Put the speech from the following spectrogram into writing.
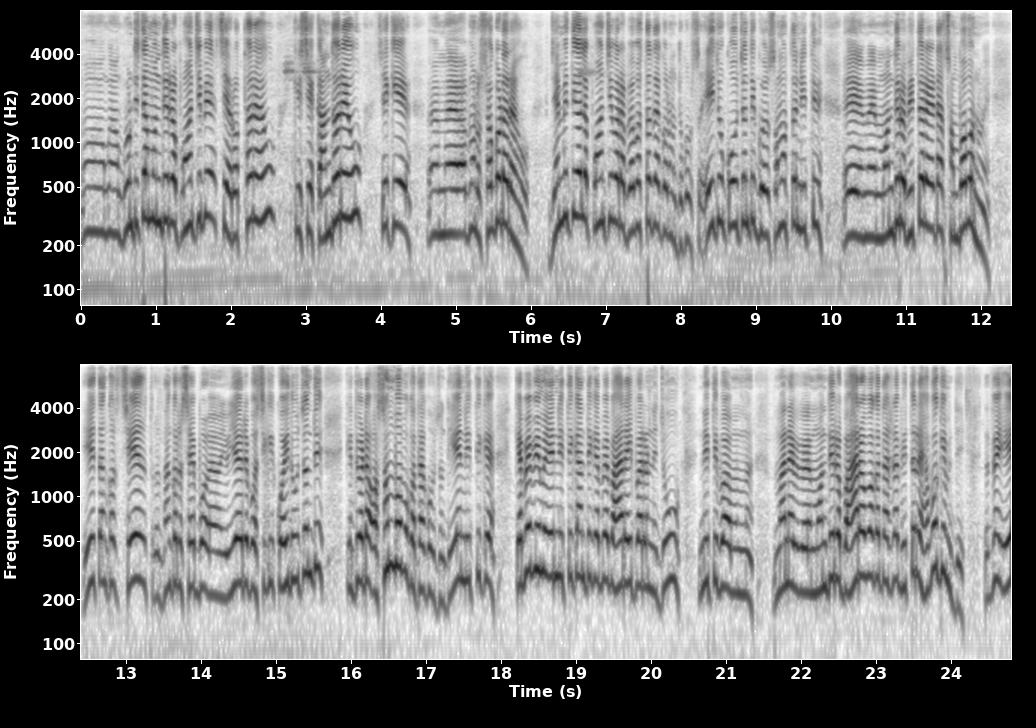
ଗୁଣ୍ଡିଚା ମନ୍ଦିର ପହଞ୍ଚିବେ ସେ ରଥରେ ହେଉ କି ସେ କାନ୍ଧରେ ହେଉ ସେ କିଏ ଆମର ଶଗଡ଼ରେ ହେଉ ଯେମିତି ହେଲେ ପହଞ୍ଚିବାର ବ୍ୟବସ୍ଥାଟା କରନ୍ତୁ ଏଇ ଯେଉଁ କହୁଛନ୍ତି ସମସ୍ତ ନୀତି ମନ୍ଦିର ଭିତରେ ଏଇଟା ସମ୍ଭବ ନୁହେଁ ଏ ତାଙ୍କ ସେ ତାଙ୍କର ସେ ଇଏରେ ବସିକି କହିଦେଉଛନ୍ତି କିନ୍ତୁ ଏଇଟା ଅସମ୍ଭବ କଥା କହୁଛନ୍ତି ଏ ନୀତି କେବେ ବି ଏ ନୀତିକାନ୍ତି କେବେ ବାହାର ହେଇପାରୁନି ଯେଉଁ ନୀତି ମାନେ ମନ୍ଦିର ବାହାର ହେବା କଥା ସେଟା ଭିତରେ ହେବ କେମିତି ସେଥିପାଇଁ ଏ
